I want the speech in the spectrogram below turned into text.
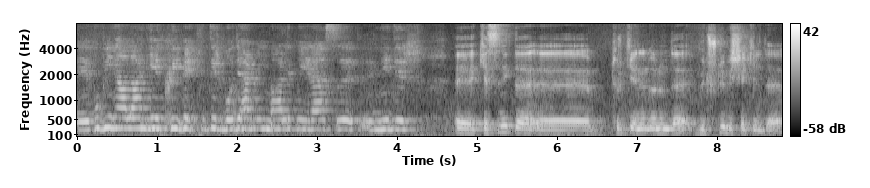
e, bu binalar niye kıymetlidir, modern mimarlık mirası e, nedir? E, kesinlikle e, Türkiye'nin önünde güçlü bir şekilde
